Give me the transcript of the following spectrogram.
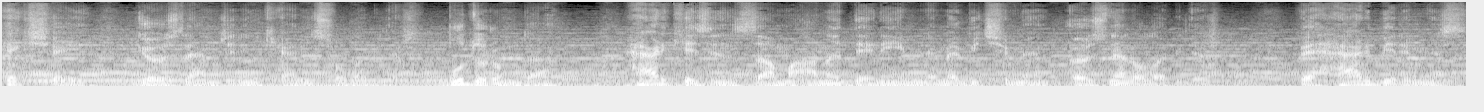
tek şey gözlemcinin kendisi olabilir. Bu durumda herkesin zamanı deneyimleme biçimi öznel olabilir ve her birimiz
